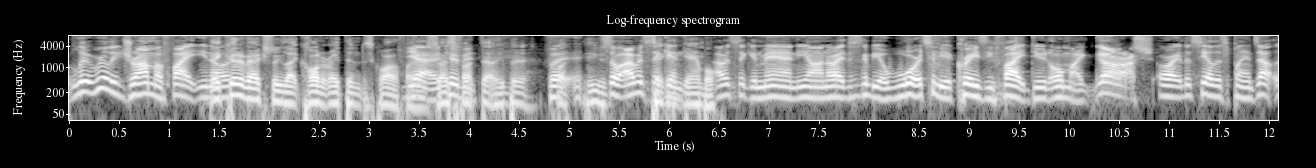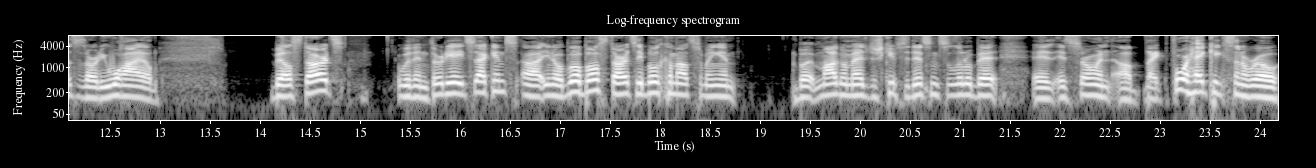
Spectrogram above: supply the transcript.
Li- really drama fight. You know, they could have actually like called it right then and disqualified. Yeah, so that's could've been. fucked up. He better, But fuck, he so I was thinking, gamble. I was thinking, man, Eon, all right, this is gonna be a war. It's gonna be a crazy fight, dude. Oh my gosh. All right, let's see how this plans out. This is already wild. Bell starts within 38 seconds. Uh, you know, Bill both starts. They both come out swinging. But Magomed just keeps the distance a little bit. Is, is throwing uh, like four head kicks in a row.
